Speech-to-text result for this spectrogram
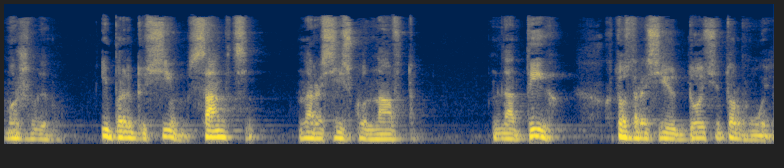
можливо. І передусім санкції на російську нафту, на тих, хто з Росією досі торгує.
